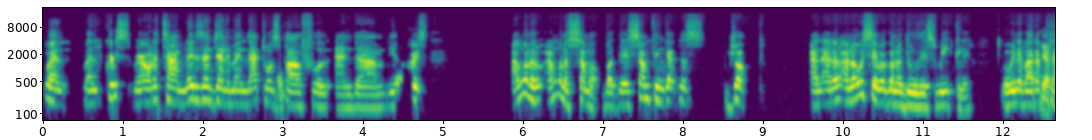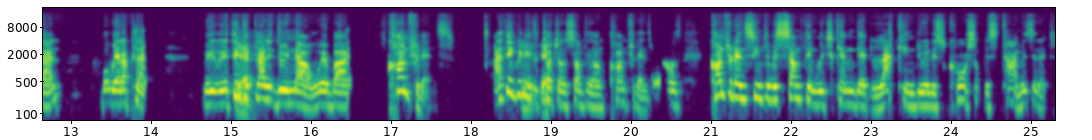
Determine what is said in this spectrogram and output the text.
Well, well, Chris, we're out of time, ladies and gentlemen. That was powerful, and um, yeah, Chris, I'm gonna I'm gonna sum up, but there's something that just dropped, and and I always say we're gonna do this weekly, but we never had a yep. plan, but we had a plan. We, we think yeah. the plan is doing now, whereby confidence. I think we mm, need to yeah. touch on something on confidence because confidence seems to be something which can get lacking during this course of this time, isn't it?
